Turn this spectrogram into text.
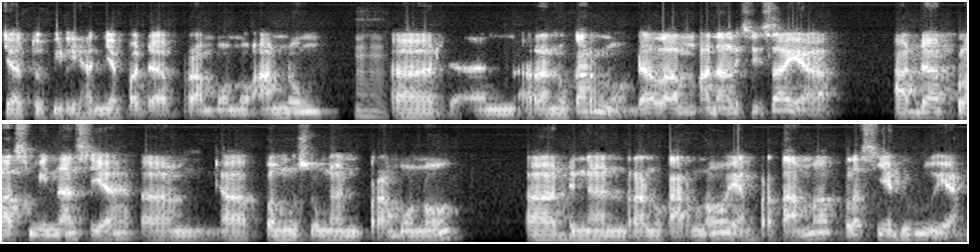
jatuh pilihannya pada Pramono Anung mm-hmm. uh, dan Rano Karno. Dalam analisis saya ada plus minus ya um, uh, pengusungan Pramono uh, dengan Rano Karno. Yang pertama plusnya dulu ya.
